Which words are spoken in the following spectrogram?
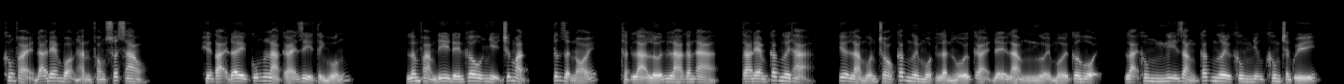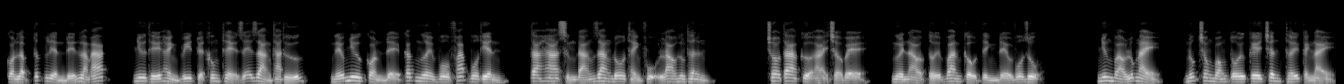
không phải đã đem bọn hắn phóng xuất sao? Hiện tại đây cũng là cái gì tình huống? Lâm phàm đi đến khâu nhị trước mặt tức giận nói thật là lớn là gan à, ta đem các ngươi thả kia là muốn cho các ngươi một lần hối cải để làm người mới cơ hội lại không nghĩ rằng các ngươi không những không chân quý còn lập tức liền đến làm ác như thế hành vi tuyệt không thể dễ dàng tha thứ nếu như còn để các ngươi vô pháp vô thiên ta ha xứng đáng giang đô thành phụ lao hương thân. Cho ta cửa hải trở về người nào tới van cầu tình đều vô dụng. Nhưng vào lúc này núp trong bóng tối kê chân thấy cảnh này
